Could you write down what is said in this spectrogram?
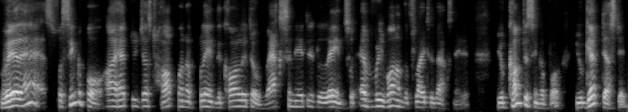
Whereas for Singapore, I had to just hop on a plane. They call it a vaccinated lane. So everyone on the flight is vaccinated. You come to Singapore, you get tested,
